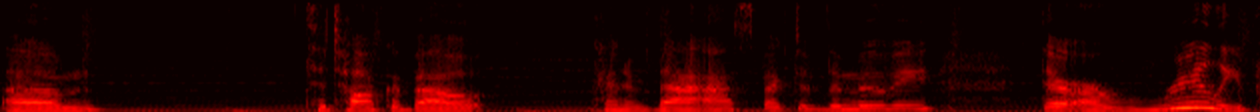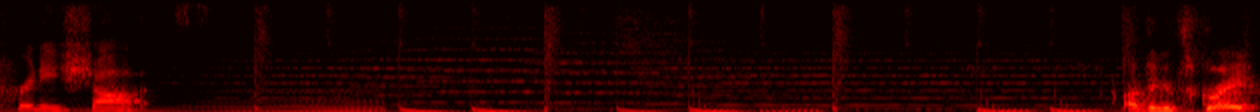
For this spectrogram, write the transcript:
Um, to talk about kind of that aspect of the movie, there are really pretty shots. I think it's great.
